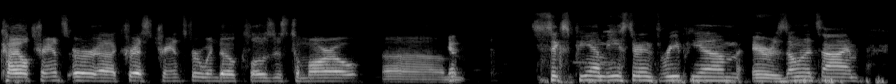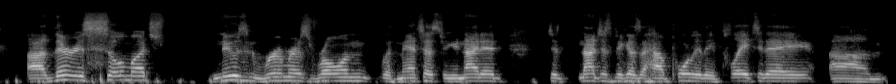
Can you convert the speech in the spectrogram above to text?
Kyle transfer uh, Chris transfer window closes tomorrow. Um, yep. 6 p.m. Eastern, 3 p.m. Arizona time. Uh, there is so much news and rumors rolling with Manchester United, just not just because of how poorly they played today. A um,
